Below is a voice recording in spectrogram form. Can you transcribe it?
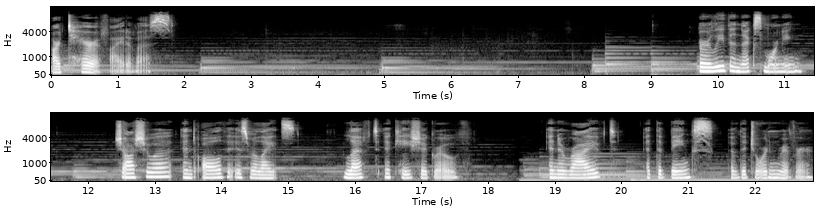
are terrified of us. Early the next morning, Joshua and all the Israelites left Acacia Grove and arrived at the banks of the Jordan River,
